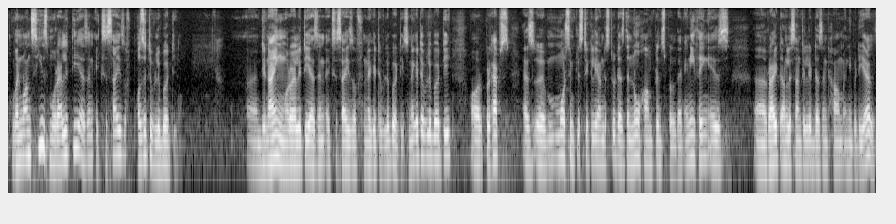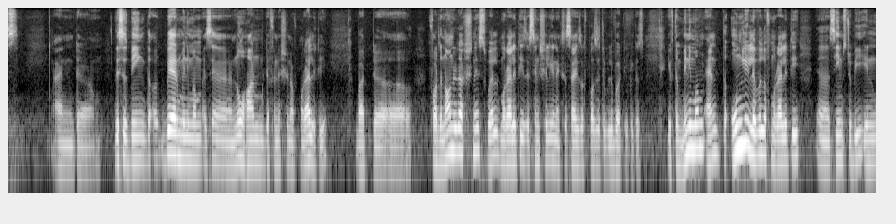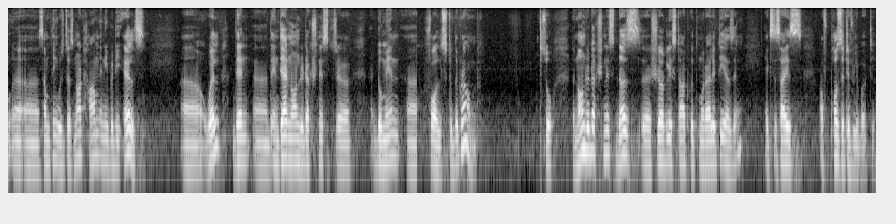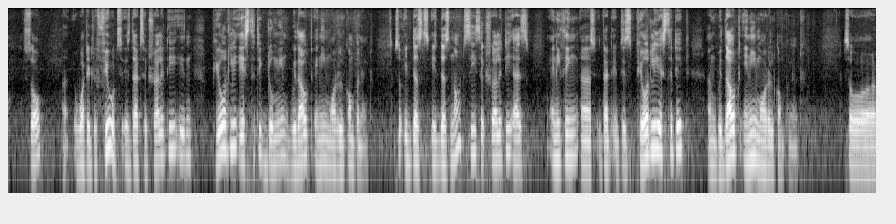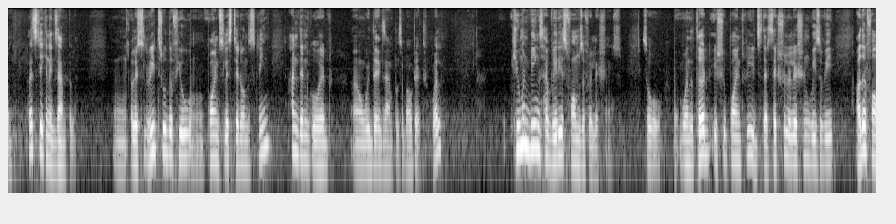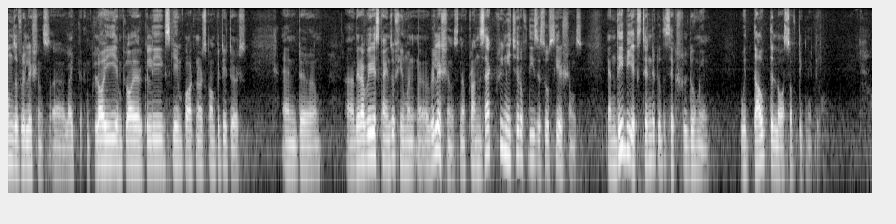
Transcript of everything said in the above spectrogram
when one sees morality as an exercise of positive liberty, uh, denying morality as an exercise of negative liberties. Negative liberty or perhaps as uh, more simplistically understood as the no harm principle that anything is uh, right unless until it does not harm anybody else. And uh, this is being the bare minimum no harm definition of morality, but uh, for the non-reductionist well, morality is essentially an exercise of positive liberty, because if the minimum and the only level of morality uh, seems to be in uh, uh, something which does not harm anybody else, uh, well, then uh, the entire non-reductionist uh, domain falls to the ground. So, the non-reductionist does surely start with morality as an exercise of positive liberty. So, uh, what it refutes is that sexuality is purely aesthetic domain without any moral component. So, it does it does not see sexuality as anything uh, that it is purely aesthetic and without any moral component. So, uh, let us take an example. Um, let us read through the few points listed on the screen and then go ahead uh, with the examples about it. Well, human beings have various forms of relations. So, when the third issue point reads that sexual relation vis-a-vis other forms of relations uh, like employee, employer, colleagues, game partners, competitors and uh, uh, there are various kinds of human uh, relations. Now, transactory nature of these associations can they be extended to the sexual domain without the loss of dignity?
